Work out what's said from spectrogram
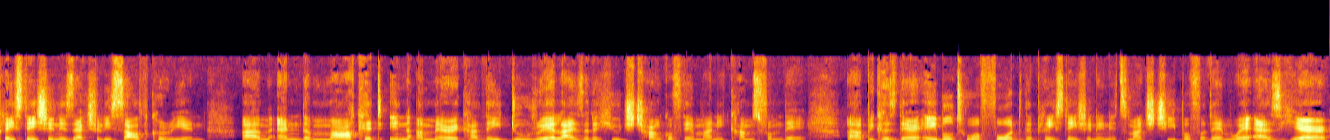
PlayStation is actually South Korean. Um, and the market in America, they do realize that a huge chunk of their money comes from there uh, because they're able to afford the PlayStation and it's much cheaper for them. Whereas here,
